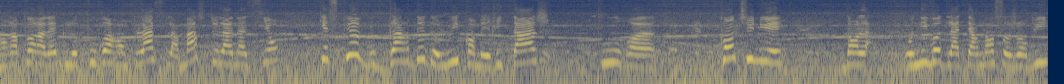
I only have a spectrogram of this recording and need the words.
en rapport avec le pouvoir en place, la marche de la nation. Qu'est-ce que vous gardez de lui comme héritage pour euh, continuer au niveau de la tendance aujourd'hui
